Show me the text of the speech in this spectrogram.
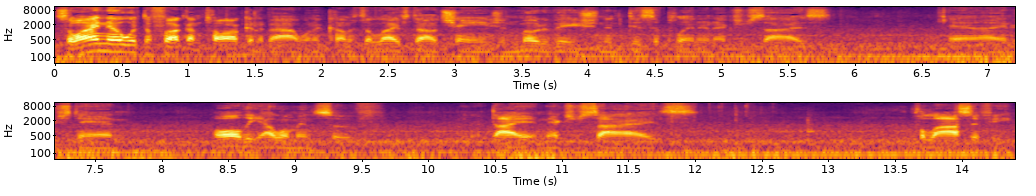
So I know what the fuck I'm talking about when it comes to lifestyle change and motivation and discipline and exercise. And I understand all the elements of you know, diet and exercise, philosophy.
